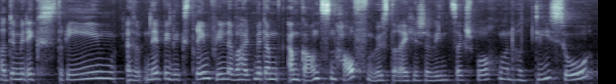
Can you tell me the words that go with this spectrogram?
hat er mit extrem, also nicht mit extrem vielen, aber halt mit einem, einem ganzen Haufen österreichischer Winzer gesprochen und hat die so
